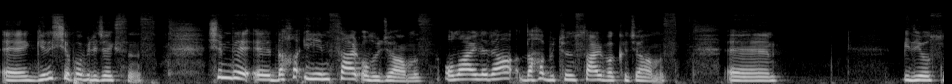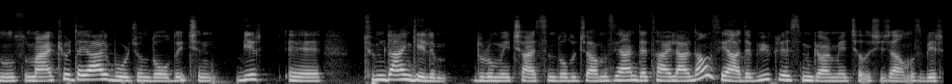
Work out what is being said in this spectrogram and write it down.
e, giriş yapabileceksiniz. Şimdi e, daha iyimser olacağımız, olaylara daha bütünsel bakacağımız, biliyorsunuz Merkür de yay burcunda olduğu için bir e, tümden gelim durumu içerisinde olacağımız yani detaylardan ziyade büyük resmi görmeye çalışacağımız bir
